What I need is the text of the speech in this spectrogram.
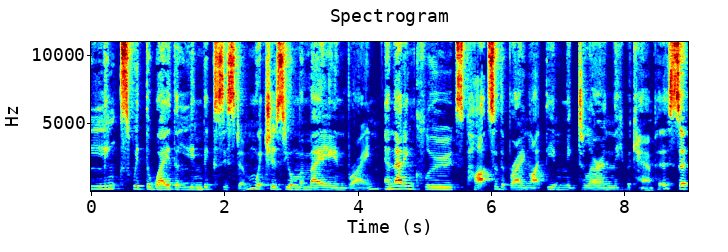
links with the way the limbic system, which is your mammalian brain, and that includes parts of the brain like the amygdala and the hippocampus. So,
